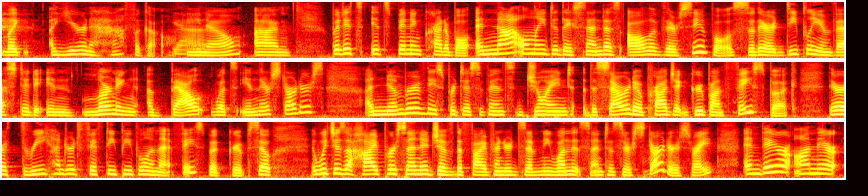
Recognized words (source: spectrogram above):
like a year and a half ago, Yeah. you know? Um, but it's it's been incredible. And not only did they send us all of their samples, so they're deeply invested in learning about what's in their starters. A number of these participants joined the Sourdough Project group on Facebook. There are 350 people in that Facebook group. So, which is a high percentage of the 571 that sent us their starters, right? And they're on there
